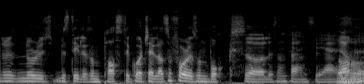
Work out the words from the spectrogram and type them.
når, du bestiller sånn pass til Coachella, så får du sånn boks og sånn fancy. Ja. Det,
